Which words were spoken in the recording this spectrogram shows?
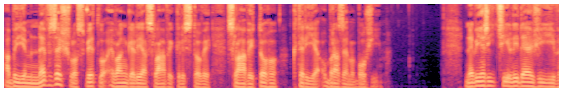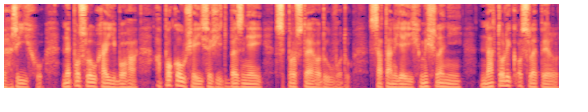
aby jim nevzešlo světlo Evangelia slávy Kristovi, slávy toho, který je obrazem božím. Nevěřící lidé žijí v hříchu, neposlouchají Boha a pokoušejí se žít bez něj z prostého důvodu. Satan jejich myšlení natolik oslepil,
